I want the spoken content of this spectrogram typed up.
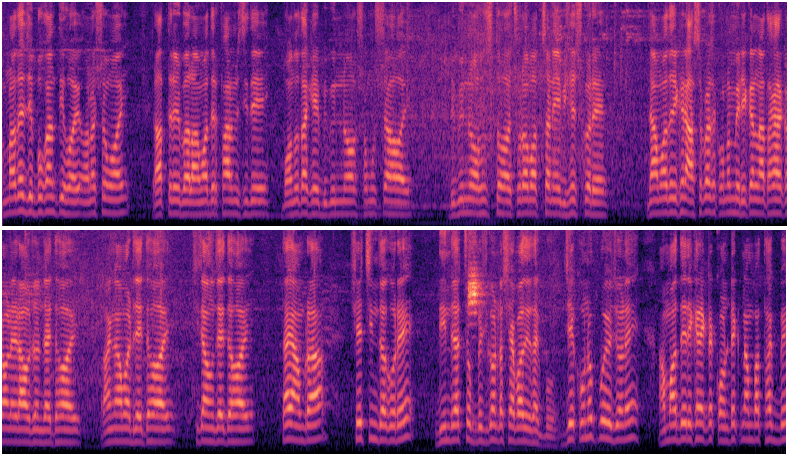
আপনাদের যে ভোগান্তি হয় অনেক সময় রাত্রের বেলা আমাদের ফার্মেসিতে বন্ধ থাকে, বিভিন্ন সমস্যা হয়, বিভিন্ন অসুস্থ হয়, ছোটো বাচ্চা নিয়ে বিশেষ করে। না, আমাদের এখানে আশেপাশে কোনো মেডিকেল না থাকার কারণে রাউজন যাইতে হয় রাঙ্গামাটি যাইতে হয় চিটাং যাইতে হয়। তাই আমরা সে চিন্তা করে দিন রাত চব্বিশ ঘণ্টা সেবা দিয়ে থাকব। যে কোনো প্রয়োজনে আমাদের এখানে একটা কন্ট্যাক্ট নাম্বার থাকবে,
